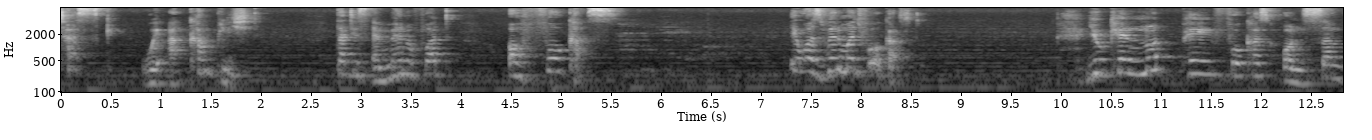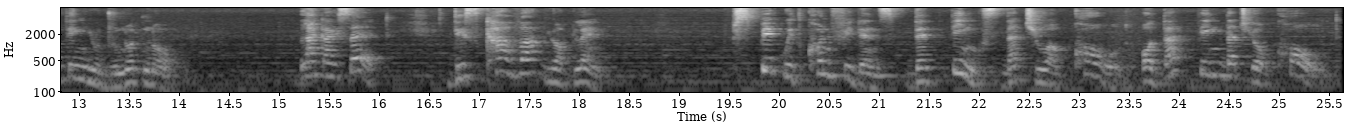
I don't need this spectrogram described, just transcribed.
task were accomplished. That is a man of what? Of focus. He was very much focused. You cannot pay focus on something you do not know. Like I said, discover your plan. Speak with confidence the things that you are called or that thing that you are called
